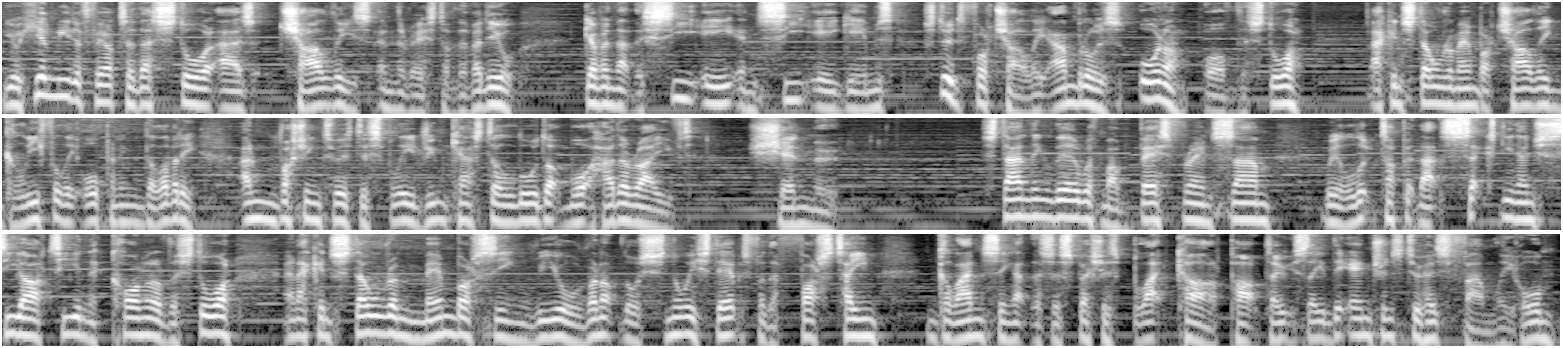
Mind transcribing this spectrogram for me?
You'll hear me refer to this store as Charlie's in the rest of the video, given that the CA and CA Games stood for Charlie Ambrose, owner of the store. I can still remember Charlie gleefully opening the delivery and rushing to his display Dreamcast to load up what had arrived Shenmue. Standing there with my best friend Sam, we looked up at that 16 inch CRT in the corner of the store and I can still remember seeing Ryo run up those snowy steps for the first time, glancing at the suspicious black car parked outside the entrance to his family home.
